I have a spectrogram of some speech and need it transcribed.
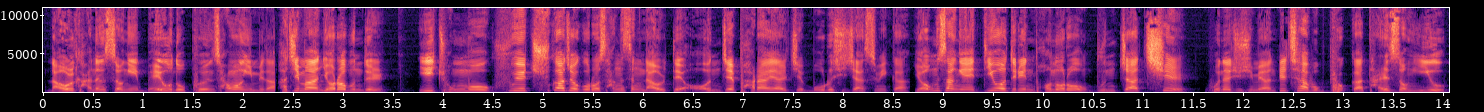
나올 가능성이 매우 높은 상황입니다. 하지만 여러분들 이 종목 후에 추가적으로 상승 나올 때 언제 팔아야 할지 모르시지 않습니까? 영상에 띄워드린 번호로 문자 7 보내주시면 1차 목표가 달성 이후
